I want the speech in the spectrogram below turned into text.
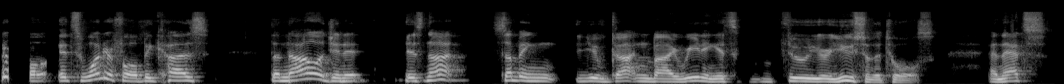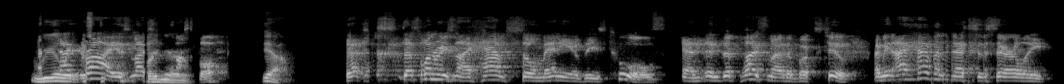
wonderful. it's wonderful because the knowledge in it is not something you've gotten by reading, it's through your use of the tools. And that's really I try as much as possible. Yeah. That's that's one reason I have so many of these tools, and and it applies to my other books too. I mean, I haven't necessarily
